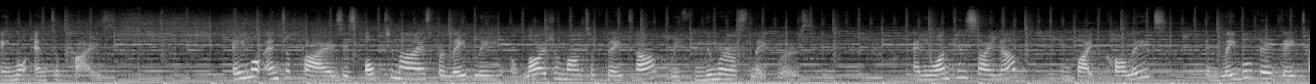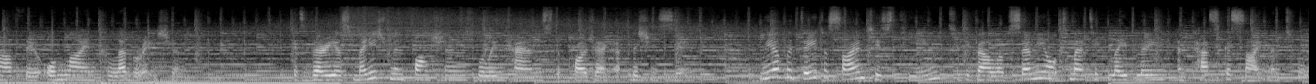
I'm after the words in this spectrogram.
AIMMO Enterprise. AIMMO Enterprise is optimized for labeling a large amount of data with numerous labelers. Anyone can sign up, invite colleagues, and label their data through online collaboration. Its various management functions will enhance the project efficiency. We have a data scientist team to develop semi-automatic labeling and task assignment tools.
